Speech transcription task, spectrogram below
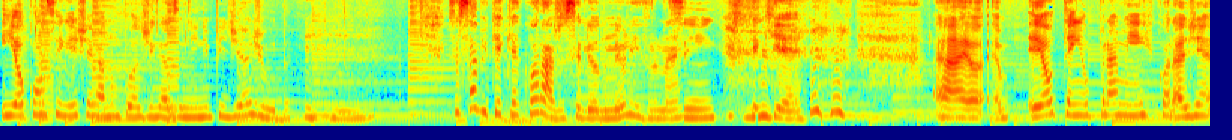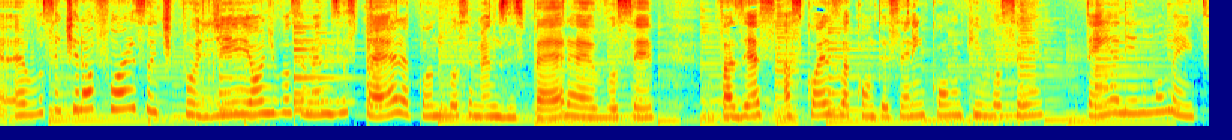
E eu consegui chegar num posto de gasolina e pedir ajuda. Uhum. Você sabe o que é coragem? Você leu no meu livro, né? Sim. O que é? ah, eu, eu, tenho para mim coragem é você tirar força, tipo, de onde você menos espera, quando você menos espera, é você fazer as, as coisas acontecerem com o que você tem ali no momento.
